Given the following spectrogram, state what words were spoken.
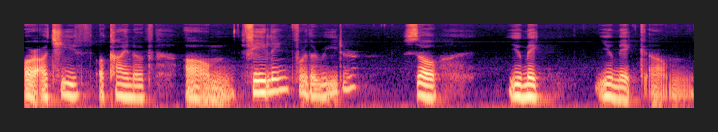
or achieve a kind of um, feeling for the reader. So you make, you make, um,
